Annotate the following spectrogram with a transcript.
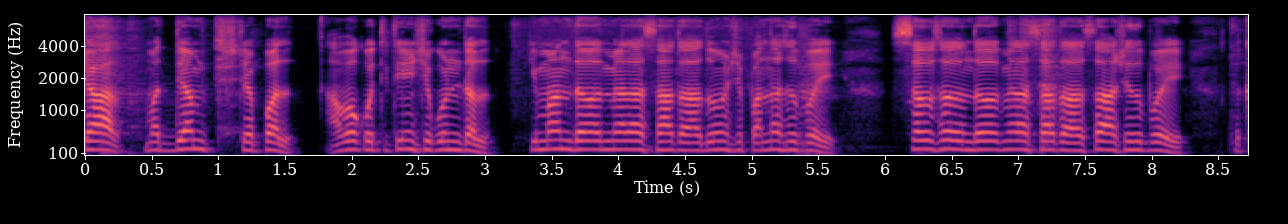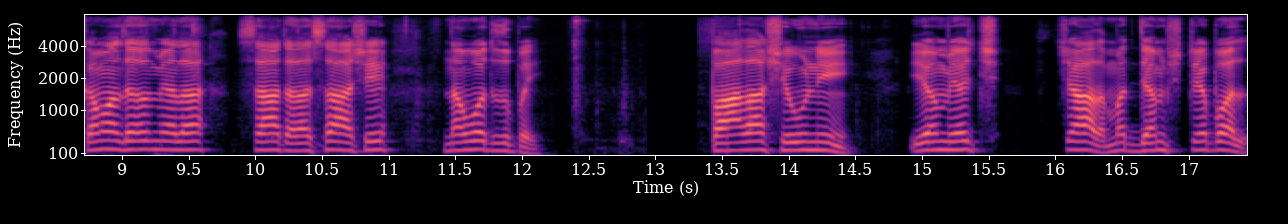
चार मध्यम स्टेपल आवक होती तीनशे क्विंटल. किमान दर मिळाला सात हजार दोनशे पन्नास रुपये. सर्वसाधारण दर मिळाला सात हजार सहाशे रुपये. तर कमाल दर मिळाला सात हजार सहाशे नव्वद रुपये. पाला शिवणी एम एच चार मध्यम स्टेपल.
